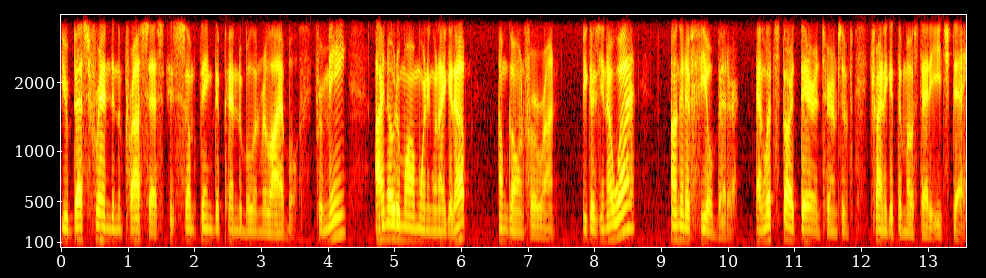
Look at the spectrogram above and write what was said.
Your best friend in the process is something dependable and reliable. For me, I know tomorrow morning when I get up, I'm going for a run because you know what? I'm going to feel better. And let's start there in terms of trying to get the most out of each day.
